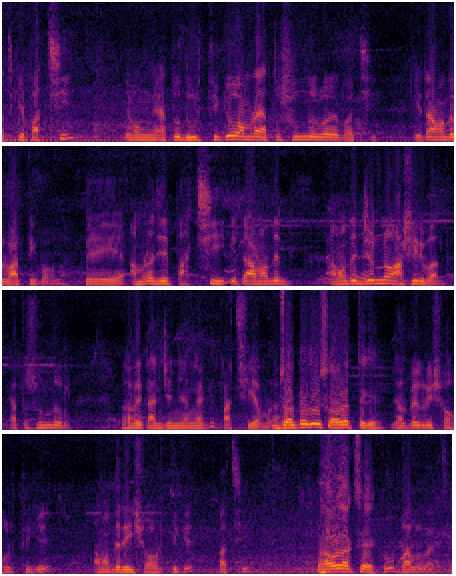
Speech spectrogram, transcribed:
আজকে পাচ্ছি এবং এত দূর থেকেও আমরা এত সুন্দরভাবে পাচ্ছি। এটা আমাদের বাড়তি পাওনা। আমরা যে পাচ্ছি এটা আমাদের আমাদের জন্য আশীর্বাদ। এত সুন্দরভাবে কাঞ্চনজঙ্ঘাকে পাচ্ছি আমরা। জলপাইগুড়ি শহরের থেকে? জলপাইগুড়ি শহর থেকে আমাদের এই শহর থেকে পাচ্ছি। ভালো লাগছে? খুব ভালো লাগছে।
